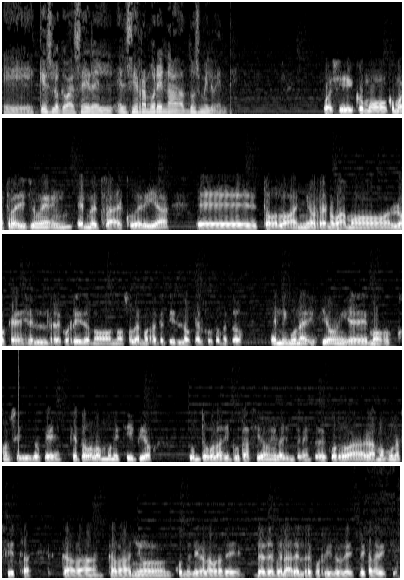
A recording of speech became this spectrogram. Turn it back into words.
eh, qué es lo que va a ser el, el Sierra Morena 2020. Pues sí, como, como es tradición en, nuestra escudería, eh, todos los años renovamos lo que es el recorrido, no, no solemos repetir lo que es el rutómetro en ninguna edición y hemos conseguido que todos los municipios, junto con la Diputación y el Ayuntamiento de Córdoba, hagamos una fiesta cada, cada año cuando llega la hora de, desvelar el recorrido de, cada edición.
